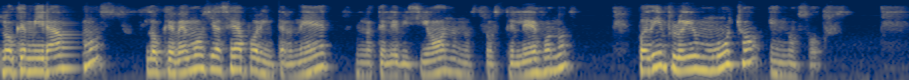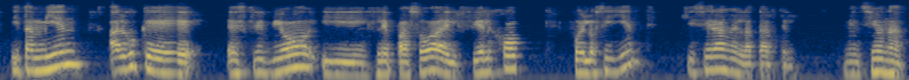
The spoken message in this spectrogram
Lo que miramos, lo que vemos ya sea por internet, en la televisión, en nuestros teléfonos, puede influir mucho en nosotros. Y también algo que escribió y le pasó a el fiel Job fue lo siguiente. Quisiera relatártelo. Menciona,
